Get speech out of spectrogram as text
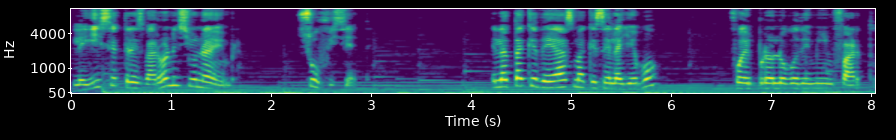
Le hice tres varones y una hembra. Suficiente. El ataque de asma que se la llevó fue el prólogo de mi infarto.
